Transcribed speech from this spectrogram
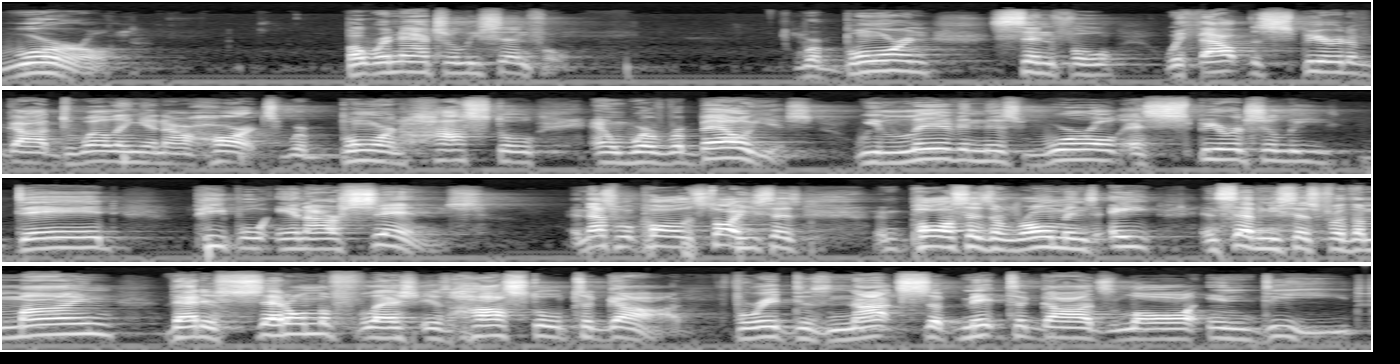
world. But we're naturally sinful. We're born sinful without the Spirit of God dwelling in our hearts. We're born hostile and we're rebellious. We live in this world as spiritually dead people in our sins. And that's what Paul is taught. He says, Paul says in Romans 8 and 7, he says, For the mind that is set on the flesh is hostile to God, for it does not submit to God's law. Indeed,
